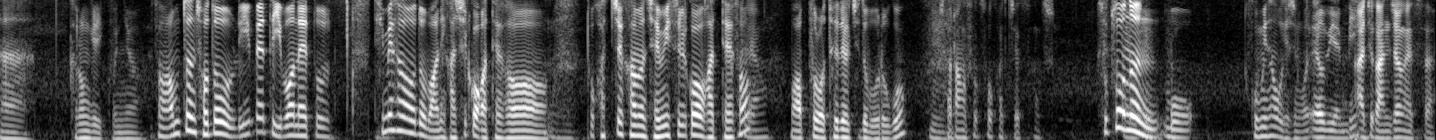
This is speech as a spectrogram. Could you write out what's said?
아 그런 게 있군요. 그래서 아무튼 저도 re:Invent 이번에 또 팀에서도 많이 가실 것 같아서 음. 또 같이 가면 재밌을 것 같아서. 뭐 앞으로 어떻게 될지도 모르고 음. 저랑 숙소 같이 했었죠. 숙소는 뭐 고민하고 계신 거예요? 에어비앤비? 아직 안 정했어요.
